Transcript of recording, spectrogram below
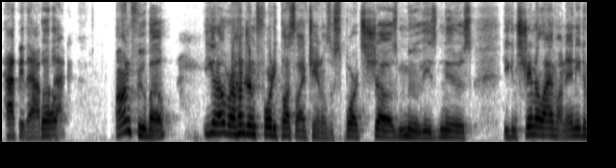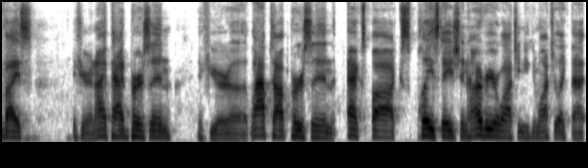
Happy to have well, them back. On Fubo, you get over 140 plus live channels of sports, shows, movies, news. You can stream it live on any device. If you're an iPad person, if you're a laptop person, Xbox, PlayStation, however you're watching, you can watch it like that.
